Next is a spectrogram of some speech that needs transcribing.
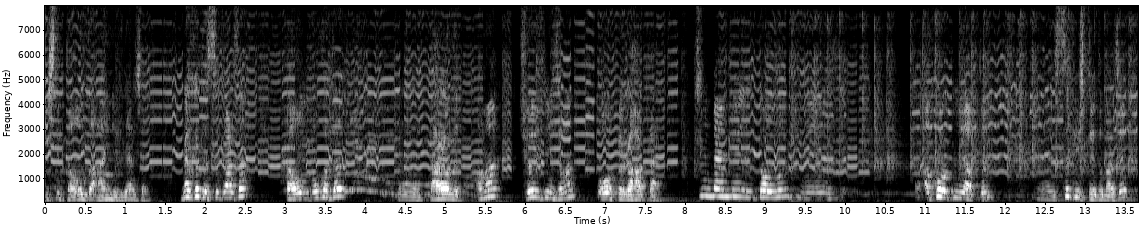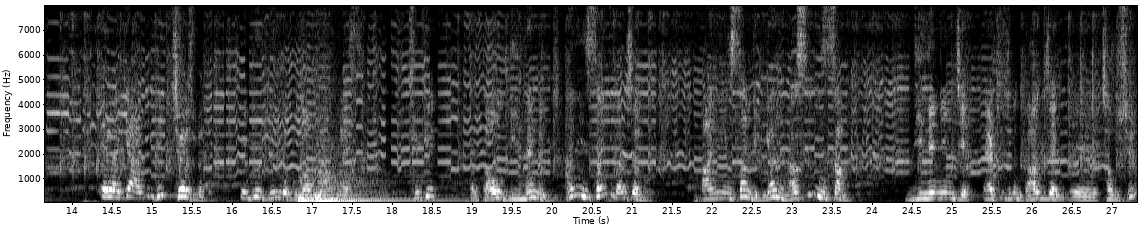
İşte davul da aynı öyle şey. Ne kadar sıkarsan davul o kadar e, daralır. Ama çözdüğün zaman oh be rahatlar. Şimdi ben bir davulu e, akortunu yaptım. E, sıkıştırdım artık. Eve geldim hiç çözmedim. Öbür düğünde bu davul dinmez. Çünkü davul dinlememiş. Aynı insan gibi arkadaşlar bu. Aynı insan gibi. Yani nasıl insan dinlenince ertesi gün daha güzel e, çalışıyor.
